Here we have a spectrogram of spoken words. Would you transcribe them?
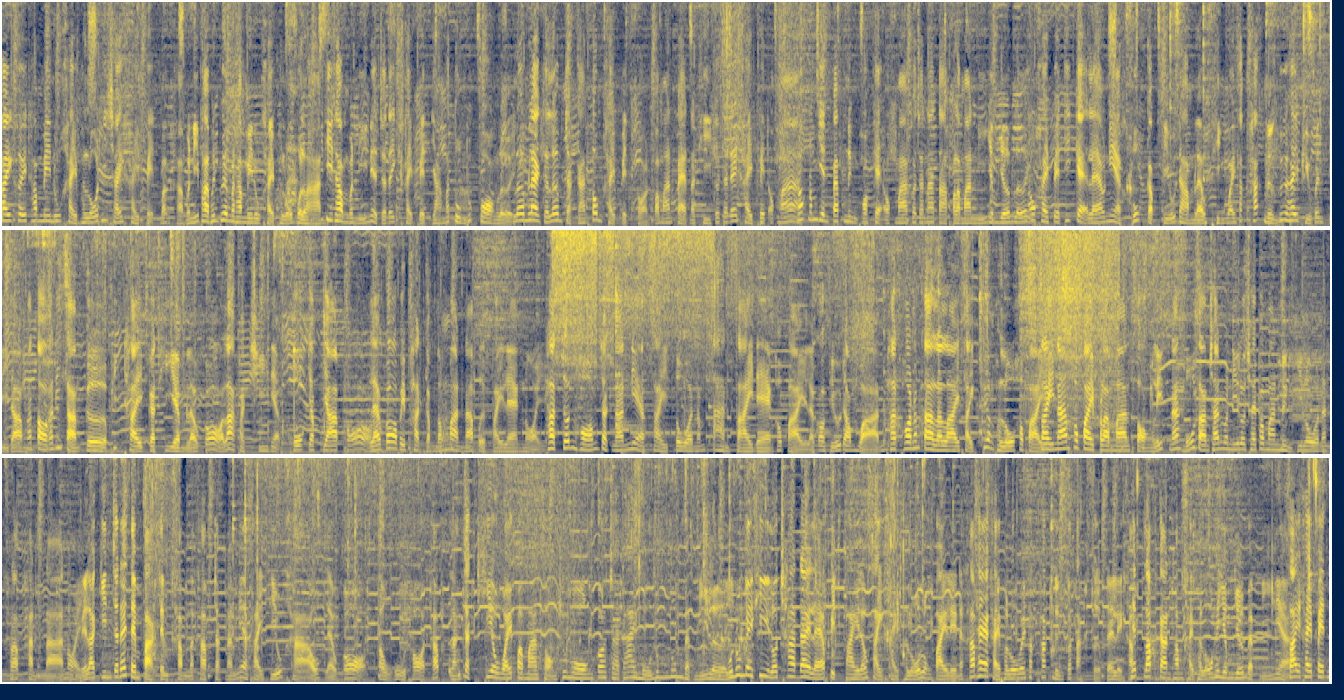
รเคยทำเมนูไข่พะโล้ที่ใช้ไข่เป็ดบ้างครับ วันนี้พาเพื่อนๆมาทำเมนูไข่พะโล้โบราณวิธีทำวันนี้เนี่ยจะได้ไข่เป็ดยางมะตูมทุกฟองเลย เริ่มแรกจะเริ่มจากการต้มไข่เป็ดก่อนประมาณ 8 นาทีก็จะได้ไข่เป็ดออกมานอกน้ำเย็นแป๊บหนึ่งพอแกะออกมาก็จะหน้าตาประมาณนี้เยิ้มๆเลย เอาไข่เป็ดที่แกะแล้วเนี่ยคลุกกับซีอิ๊วดำแล้วทิ้งไว้สักพักหนึ่งเพื่อให้ผิวเป็นสีดำมาต่อกันที่ 3 เกลือพริกไทยกระเทียม แล้วก็รากผักชีเนี่ยโคกยับยาพอแล้วก็ไปผัดกับน้ำมันนะเปิดไฟแรงหน่อย ผัดจนหอมจากนั้นเนี่ยใส่ตัวน้ำตาลทรายแดงเข้าไป แล้วก็ซีอิ๊วดำหวาน ผัดพอน้ำตาลละลายใส่เครื่องพะโล้เข้าไป ใส่น้ำเข้าไปประมาณ 2 ลิตรนะ หมู 3 ชั้นวันนี้เราใช้ประมาณ 1กิโลนะครับหั่นหนาหน่อย เวลากินจะได้เต็มปากเต็มคำนะครับ จากนั้นเนี่ยใส่ซีอิ๊วขาวแล้วก็เต้าหู้ทอดครับ หลังจากเคี่ยวไว้ประมาณ 2 ชั่วโมง ก็จะได้หมูนุ่มๆแบบนี้เลยหมูนุ่มได้ที่รสชาติได้แล้วปิดไฟแล้วใส่ไข่พะโล้ลงไปเลยนะครับแช่ไข่พะโล้ไว้สักพักหนึ่งก็ตักเสิร์ฟได้เลยครับเคล็ดลับการทำไข่พะโล้ให้เยิ้มๆแบบนี้เนี่ยใส่ไข่เป็ด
